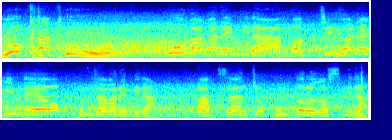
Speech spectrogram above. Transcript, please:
루카쿠 또 막아냅니다. 멋진 활약인데요. 공 잡아냅니다. 막스 안쪽 공 떨어졌습니다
